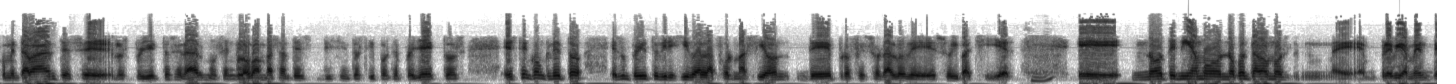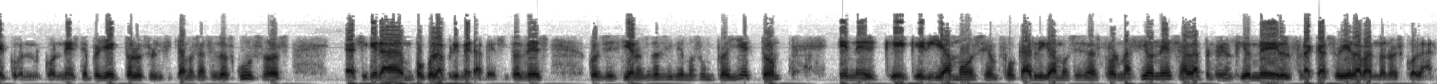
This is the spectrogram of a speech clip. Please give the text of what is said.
comentaba antes, eh, los proyectos Erasmus engloban bastantes distintos tipos de proyectos. Este en concreto es un proyecto dirigido a la formación de profesorado de ESO y bachiller. no teníamos, no contábamos previamente con, con este proyecto, lo solicitamos hace dos cursos Así que era un poco la primera vez. Entonces, consistía, nosotros hicimos un proyecto en el que queríamos enfocar, digamos, esas formaciones a la prevención del fracaso y el abandono escolar,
